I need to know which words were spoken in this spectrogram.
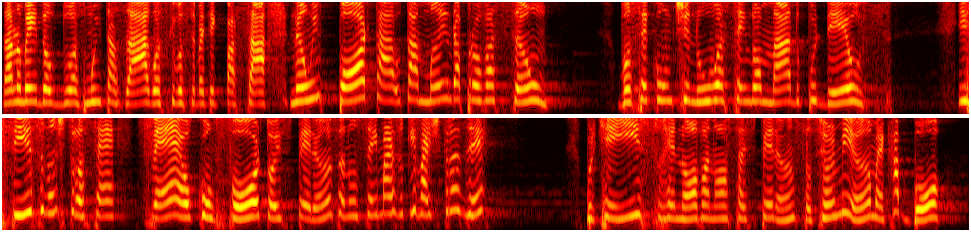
lá no meio das muitas águas que você vai ter que passar, não importa o tamanho da provação, você continua sendo amado por Deus. E se isso não te trouxer fé, ou conforto, ou esperança, não sei mais o que vai te trazer. Porque isso renova a nossa esperança. O Senhor me ama, acabou.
